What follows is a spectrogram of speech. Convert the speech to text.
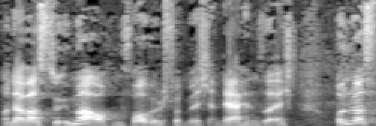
Und da warst du immer auch ein Vorbild für mich in der Hinsicht. Und was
